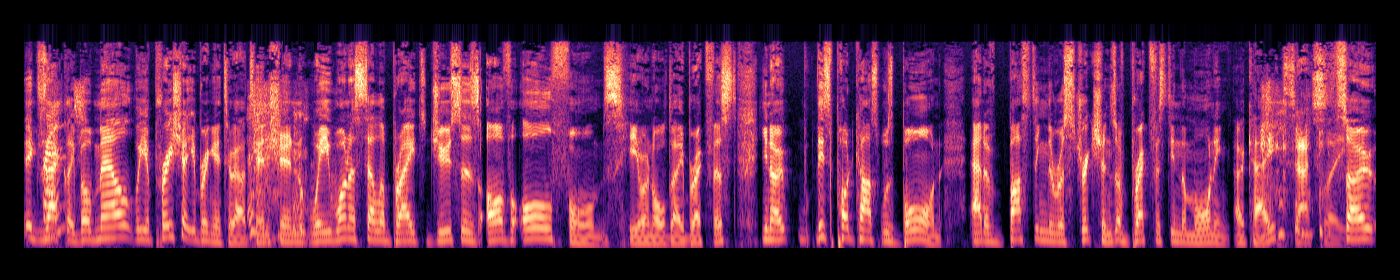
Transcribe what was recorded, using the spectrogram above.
Exactly. French. Well, Mel, we appreciate you bringing it to our attention. we want to celebrate juices of all forms here on All Day Breakfast. You know, this podcast was born out of busting the restrictions of breakfast in the morning, okay? Exactly. So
